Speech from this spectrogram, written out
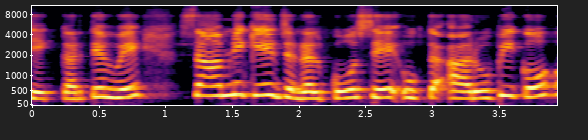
चेक करते हुए सामने के जनरल कोच से उक्त आरोपी को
